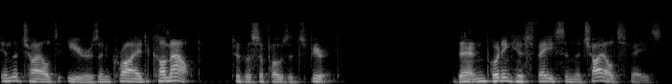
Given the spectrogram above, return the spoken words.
in the child's ears and cried, Come out! to the supposed spirit. Then, putting his face in the child's face,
